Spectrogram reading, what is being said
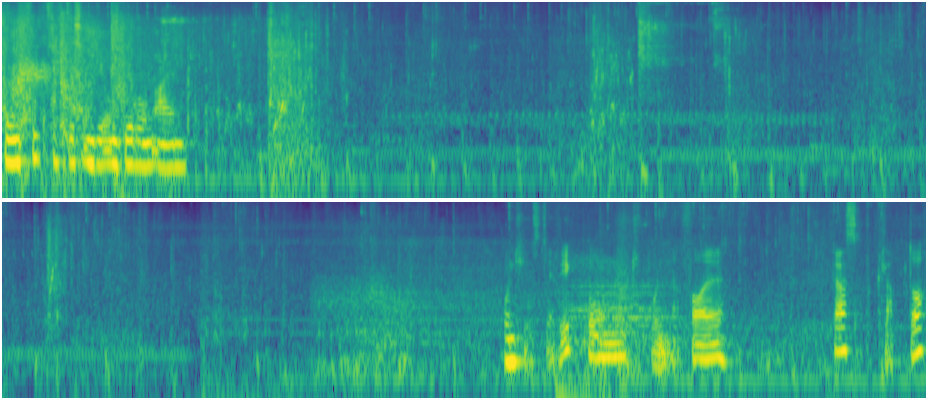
schön fügt sich das in die Umgebung ein. Und hier ist der Wegpunkt. Wundervoll. Das klappt doch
